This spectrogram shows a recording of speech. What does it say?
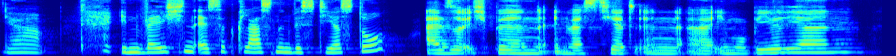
Ja. In welchen Assetklassen investierst du? Also ich bin investiert in äh, Immobilien,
